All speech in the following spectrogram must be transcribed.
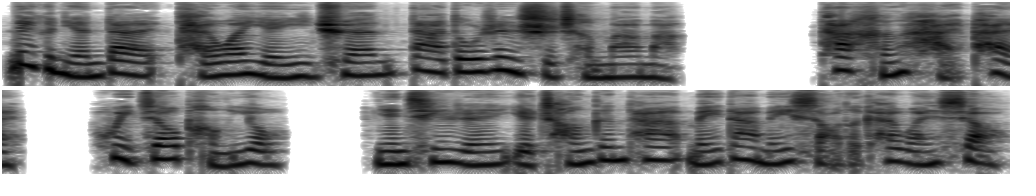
那个年代，台湾演艺圈大都认识陈妈妈，她很海派，会交朋友，年轻人也常跟她没大没小的开玩笑。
